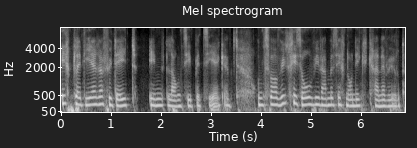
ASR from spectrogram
Ich plädiere für Date in Langzeitbeziehungen. Und zwar wirklich so, wie wenn man sich noch nicht kennen würde.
